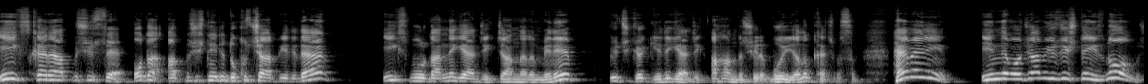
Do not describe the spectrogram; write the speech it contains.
x kare 63 ise o da 63 neydi 9 çarpı 7'den x buradan ne gelecek canlarım benim 3 kök 7 gelecek. Aha da şöyle boyayalım kaçmasın. Hemen in. İndim hocam 103'teyiz ne olmuş?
